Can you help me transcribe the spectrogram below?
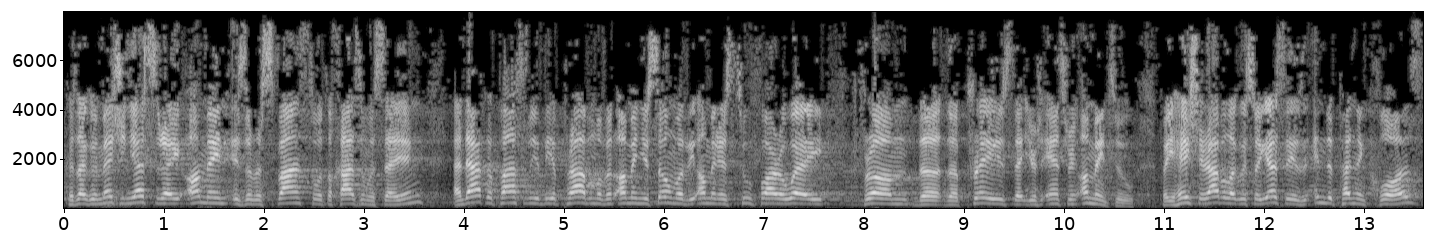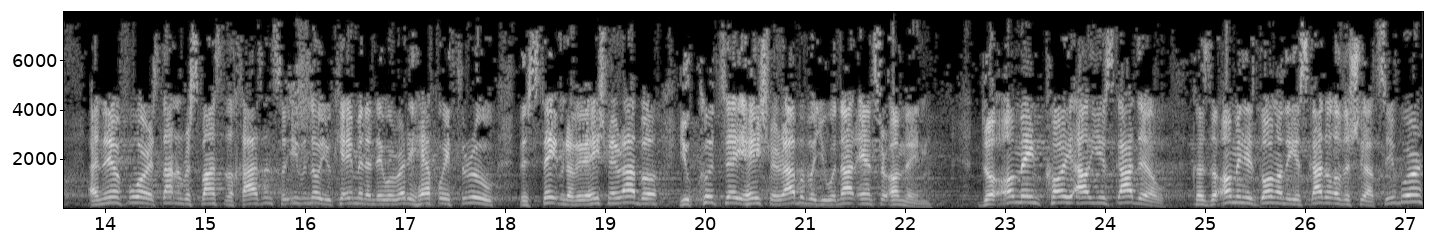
Because like we mentioned yesterday, Amen is a response to what the Chazan was saying, and that could possibly be a problem of an Amen Yisoma, the Amen is too far away from the, the praise that you're answering Amen to. But Yehesh Rabba, like we saw yesterday, is an independent clause, and therefore it's not in response to the Chazan, so even though you came in and they were already halfway through the statement of Yehesh Rabba, you could say Yehesh Rabba, but you would not answer Amen. The Amen Koi Al Yisgadel, because the Amin is going on the Yiskadal of the Shliat Tzibur,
